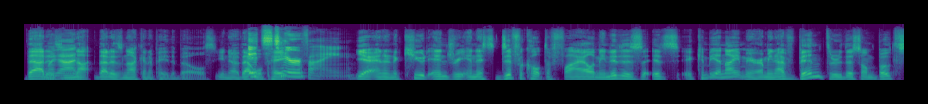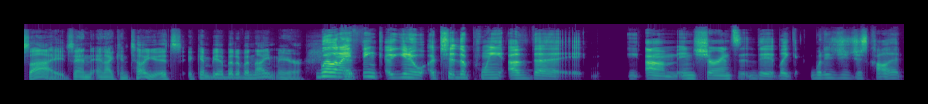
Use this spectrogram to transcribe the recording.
That oh is God. not that is not going to pay the bills. You know, that it's will pay. terrifying. Yeah, and an acute injury, and it's difficult to file. I mean, it is. It's it can be a nightmare. I mean, I've been through this on both sides, and and I can tell you, it's it can be a bit of a nightmare. Well, and I think uh, you know uh, to the point of the um insurance, the like, what did you just call it?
